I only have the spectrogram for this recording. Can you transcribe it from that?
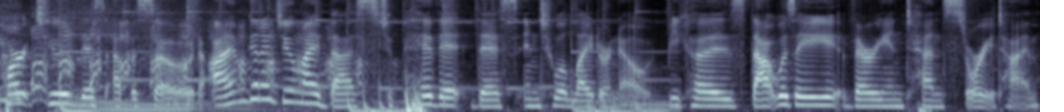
part two of this episode, I'm gonna do my best to pivot this into a lighter note because that was a very intense story time.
